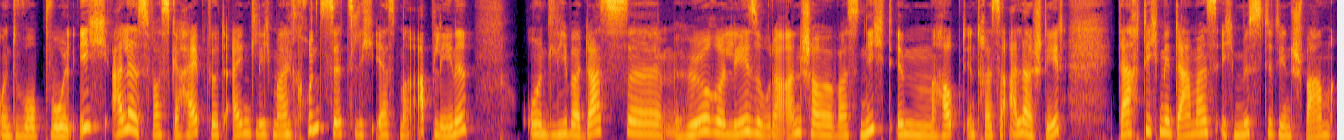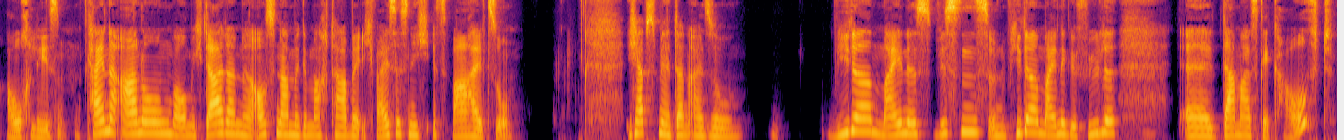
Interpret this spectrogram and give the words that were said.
Und obwohl ich alles, was gehypt wird, eigentlich mal grundsätzlich erstmal ablehne und lieber das äh, höre, lese oder anschaue, was nicht im Hauptinteresse aller steht, dachte ich mir damals, ich müsste den Schwarm auch lesen. Keine Ahnung, warum ich da dann eine Ausnahme gemacht habe. Ich weiß es nicht. Es war halt so. Ich habe es mir dann also wieder meines Wissens und wieder meine Gefühle äh, damals gekauft.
